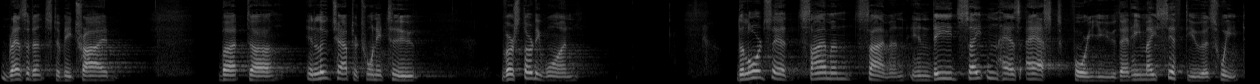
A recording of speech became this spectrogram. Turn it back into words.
residence to be tried. But uh, in Luke chapter 22, verse 31, the Lord said, Simon, Simon, indeed Satan has asked for you that he may sift you as wheat.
